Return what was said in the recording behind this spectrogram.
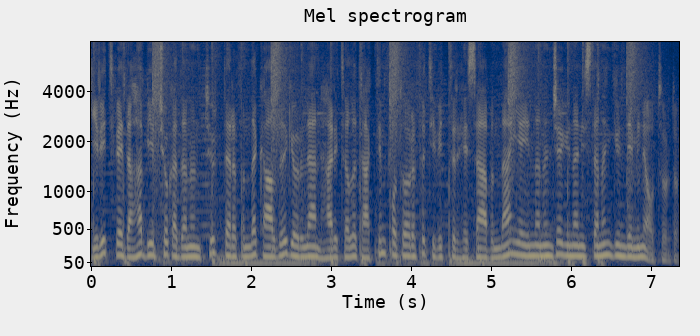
Girit ve daha birçok adanın Türk tarafında kaldığı görülen haritalı takdim fotoğrafı Twitter hesabından yayınlanınca Yunanistan'ın gündemine oturdu.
